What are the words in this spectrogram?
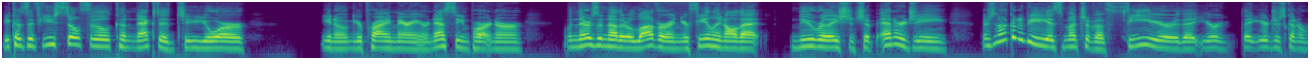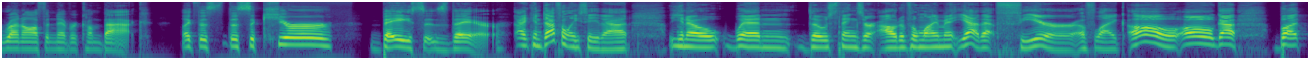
because if you still feel connected to your you know, your primary or nesting partner, when there's another lover and you're feeling all that new relationship energy, there's not going to be as much of a fear that you're that you're just going to run off and never come back. Like this the secure base is there. I can definitely see that. You know, when those things are out of alignment, yeah, that fear of like, oh, oh god. But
